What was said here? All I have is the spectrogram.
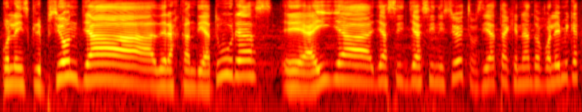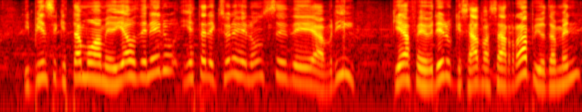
con la inscripción ya de las candidaturas. eh, ahí ya, ya, se, ya se inició esto, ya está generando polémica. Y piense que estamos a mediados de enero y esta elección es el 11 de abril. Queda febrero, que se va a pasar rápido también.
